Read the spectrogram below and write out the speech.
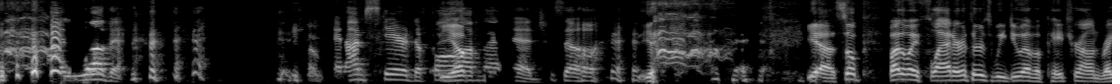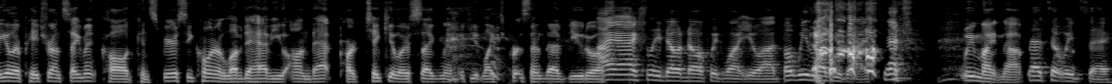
I love it. and I'm scared to fall Yep. off that edge. So yeah. yeah. So, by the way, flat earthers, we do have a Patreon, regular Patreon segment called Conspiracy Corner. Love to have you on that particular segment if you'd like to present that view to us. I actually don't know if we'd want you on, but we love you guys. That's we might not. that's what we'd say.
